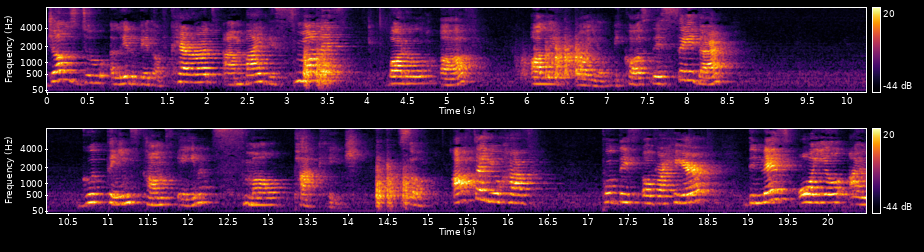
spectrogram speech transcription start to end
just do a little bit of carrot and buy the smallest bottle of olive oil because they say that good things comes in small package. So after you have put this over here, the next oil I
